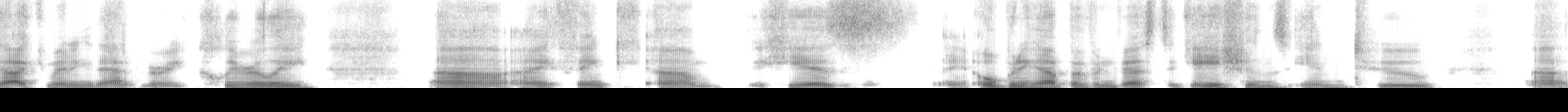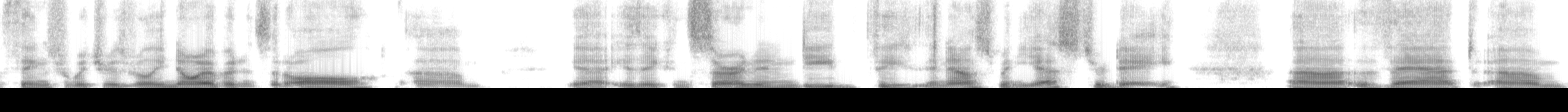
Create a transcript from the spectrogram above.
documenting that very clearly. Uh, I think um, his opening up of investigations into things for which there's really no evidence at all um, is a concern. And indeed, the announcement yesterday that um,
